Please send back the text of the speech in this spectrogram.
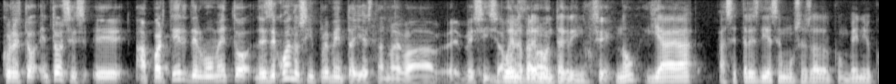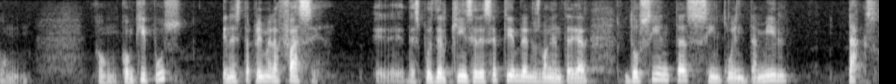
Correcto. Entonces, eh, a partir del momento, ¿desde cuándo se implementa ya esta nueva eh, Buena pregunta, gringo. Sí. ¿no? Ya Hace tres días hemos cerrado el convenio con, con, Kipus. En esta primera fase, eh, después del 15 de septiembre, nos van a entregar 250 mil tags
